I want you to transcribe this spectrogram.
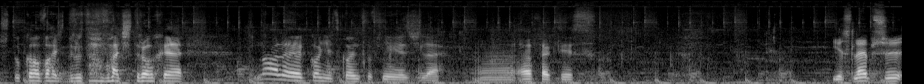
sztukować, drutować trochę. No ale koniec końców nie jest źle. e, Efekt jest... Jest lepszy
